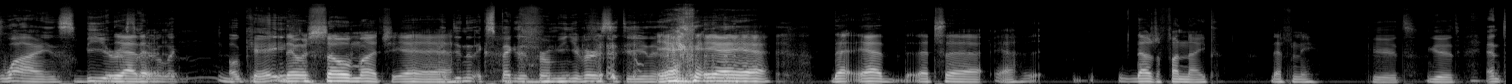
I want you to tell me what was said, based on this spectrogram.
wines, beers. Yeah, and there- were like, okay. There was so much. Yeah, I didn't expect it from university. You know? yeah, yeah, yeah. That yeah, that's uh yeah, that was a fun night, definitely. Good, good. And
